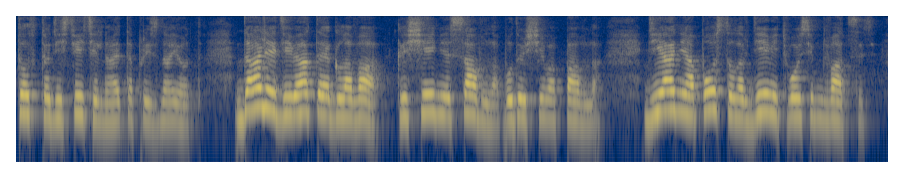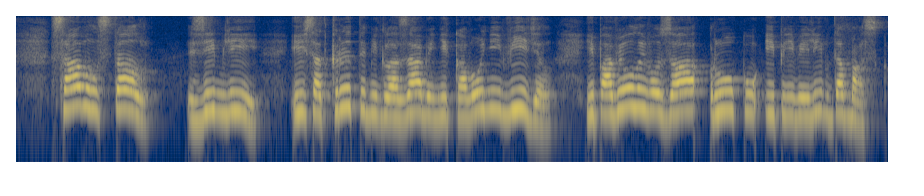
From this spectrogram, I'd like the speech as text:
Тот, кто действительно это признает. Далее 9 глава, крещение Савла, будущего Павла, Деяния апостолов 9, 8, 20. Савл стал земли и с открытыми глазами никого не видел, и повел его за руку и привели в Дамаск.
